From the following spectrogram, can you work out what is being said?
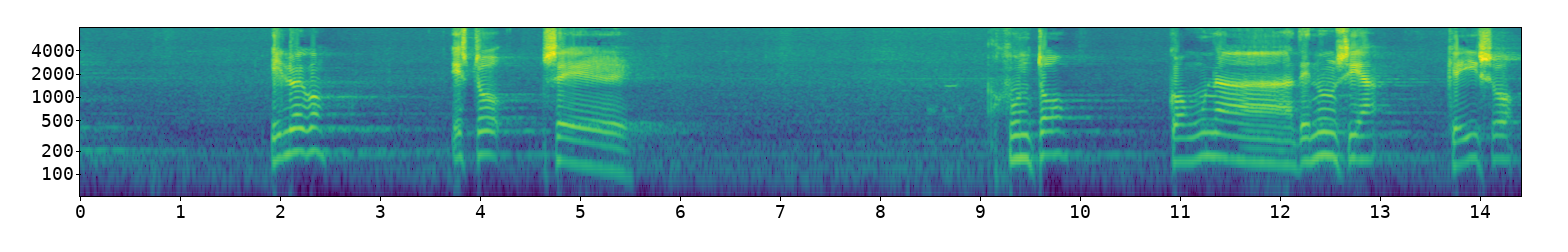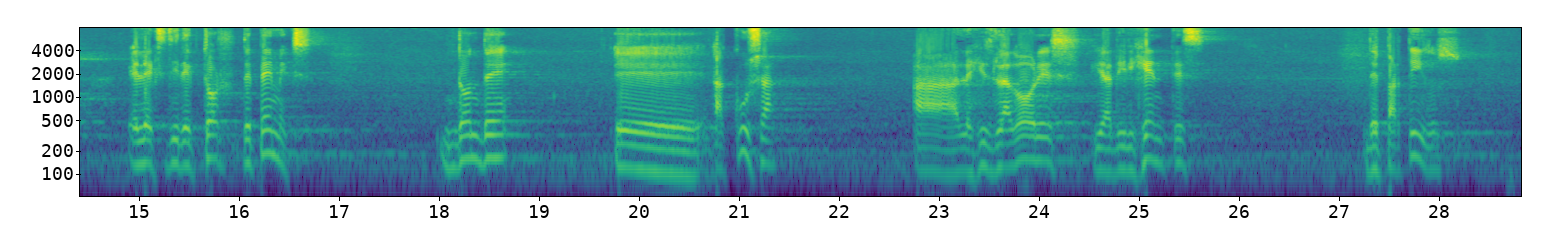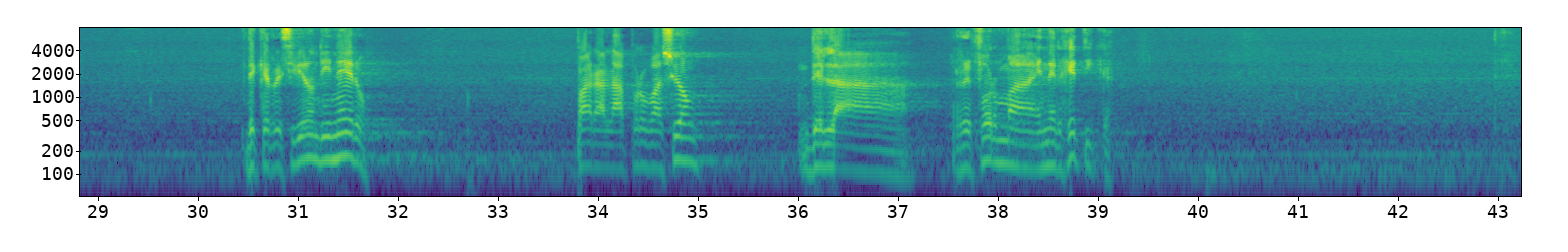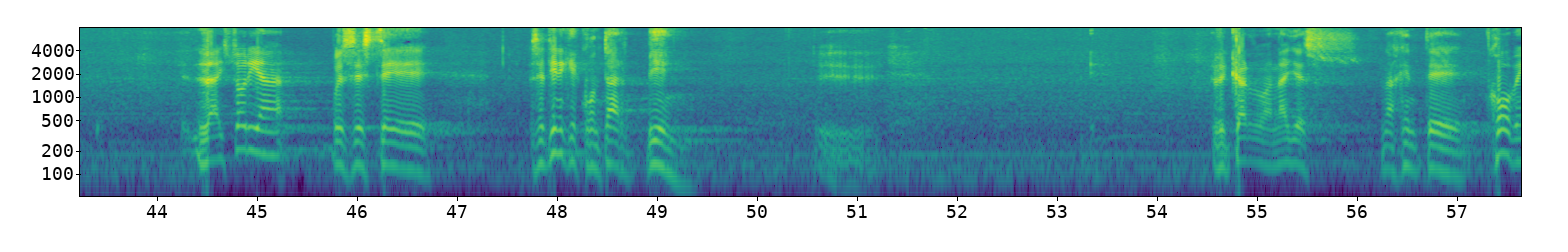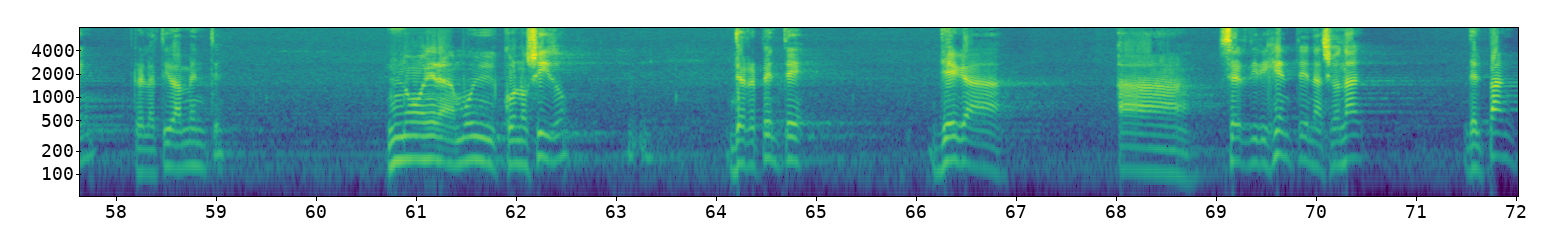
Y luego esto se junto con una denuncia que hizo el exdirector de Pemex, donde eh, acusa a legisladores y a dirigentes de partidos de que recibieron dinero para la aprobación de la reforma energética. La historia, pues, este, se tiene que contar bien. Eh, Ricardo Anaya es una gente joven relativamente, no era muy conocido, de repente llega a ser dirigente nacional del PAN.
